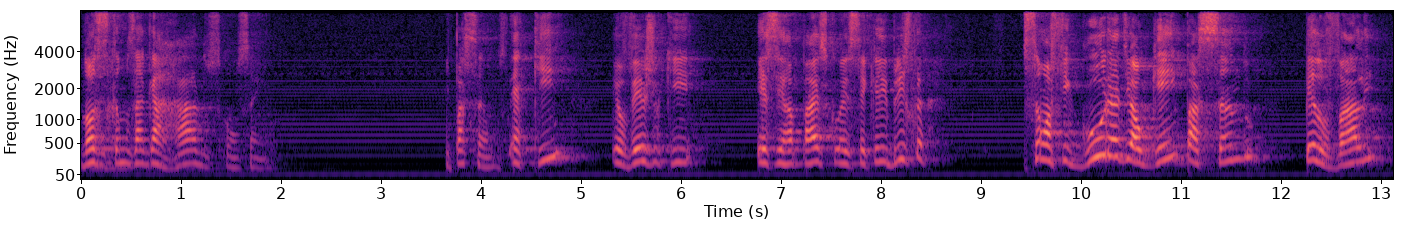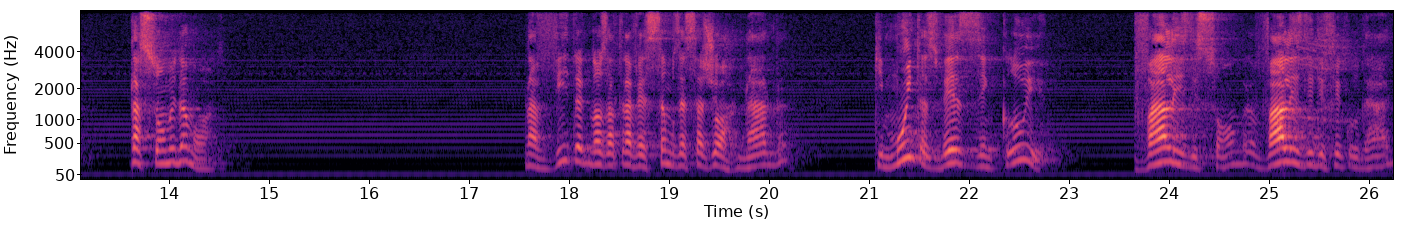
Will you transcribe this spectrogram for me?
nós estamos agarrados com o Senhor. E passamos. É aqui eu vejo que esse rapaz com esse equilibrista são a figura de alguém passando pelo vale da sombra e da morte. Na vida nós atravessamos essa jornada que muitas vezes inclui vales de sombra, vales de dificuldade.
